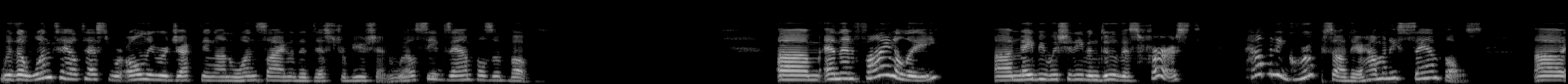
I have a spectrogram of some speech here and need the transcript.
With a one-tail test, we're only rejecting on one side of the distribution. We'll see examples of both. Um, and then finally, uh, maybe we should even do this first. How many groups are there? How many samples? Uh,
